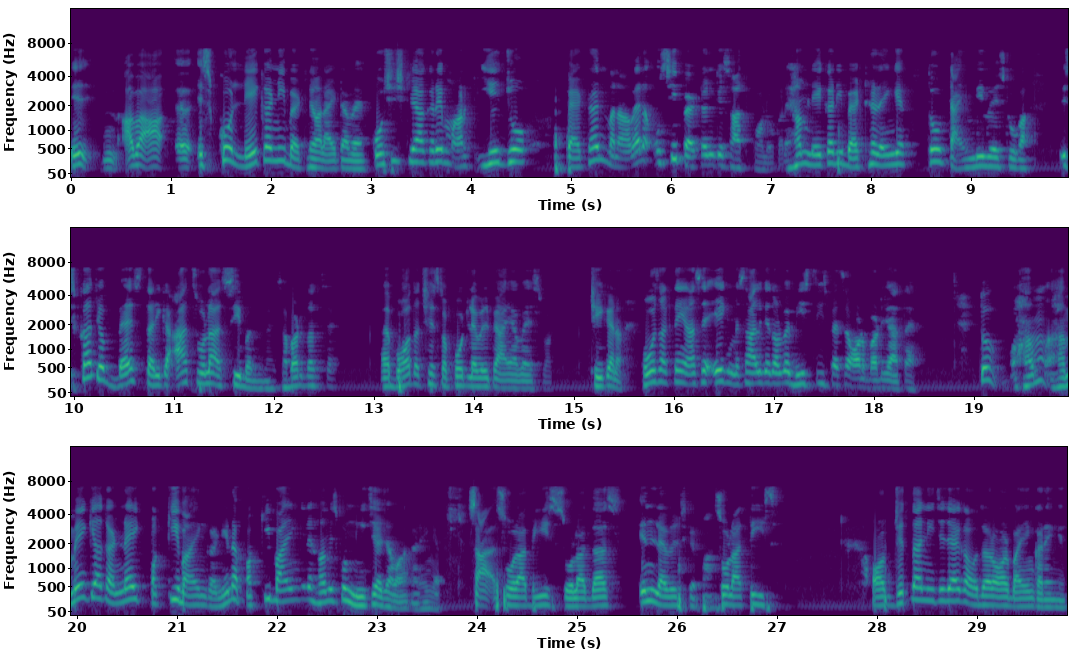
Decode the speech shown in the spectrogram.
अब आ, इसको लेकर नहीं बैठने वाला आइटम है। कोशिश क्या करें मार्क ये जो पैटर्न बना हुआ है ना उसी पैटर्न के साथ फॉलो करें। हम लेकर ही बैठे रहेंगे तो टाइम भी वेस्ट होगा। इसका जो बेस्ट तरीका आज सोलह अस्सी बन रहा है ज़बरदस्त है। बहुत अच्छे सपोर्ट लेवल पे आया हुआ है इस वक्त। ठीक है ना? हो सकते हैं यहाँ से एक मिसाल के तौर पे बीस तीस पैसे और बढ़ जाता है। तो हम हमें क्या करना है एक पक्की बाइंग करनी है ना। पक्की बाइंग के लिए हम इसको नीचे जमा करेंगे। सोलह बीस सोलह दस इन लेवल्स के पास सोलह तीस। और जितना नीचे जाएगा, उधर और बाइंग करेंगे।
